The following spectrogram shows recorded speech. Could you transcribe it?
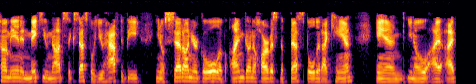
come in and make you not successful. You have to be you know, set on your goal of I'm going to harvest the best bull that I can. And you know, I, I've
